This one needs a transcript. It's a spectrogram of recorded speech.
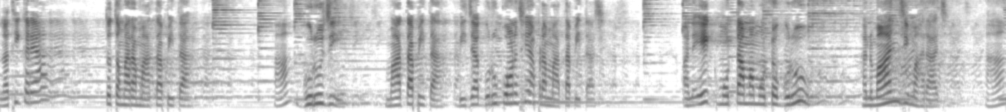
નથી કર્યા તો તમારા માતા પિતા હા, ગુરુજી માતા પિતા બીજા ગુરુ કોણ છે? આપણા માતા પિતા છે. અને એક મોટામાં મોટો ગુરુ હનુમાનજી મહારાજ. હા.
